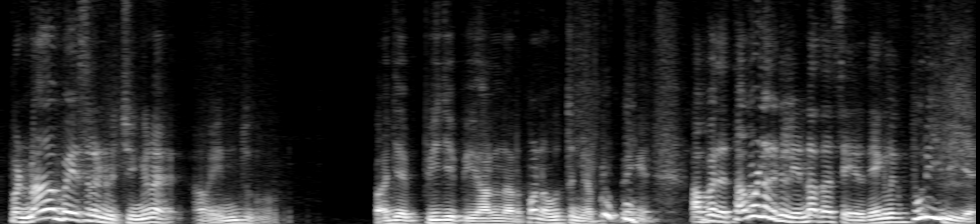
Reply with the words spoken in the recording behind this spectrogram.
இப்போ நான் பேசுறேன்னு வச்சுங்களேன் அவன் இந்து பாஜக பிஜேபி ஆளுநர் இருப்பான் நவுத்துங்க அப்படிங்க அப்ப இந்த தமிழர்கள் என்னதான் செய்யறது? எங்களுக்கு புரியலையே.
